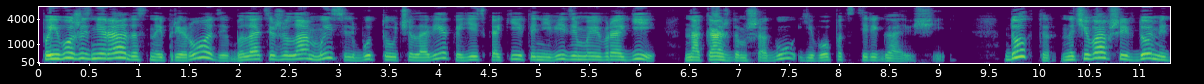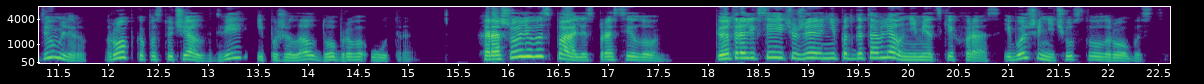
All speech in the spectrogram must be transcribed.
по его жизнерадостной природе была тяжела мысль, будто у человека есть какие-то невидимые враги, на каждом шагу его подстерегающие. Доктор, ночевавший в доме Дюмлеров, робко постучал в дверь и пожелал доброго утра. «Хорошо ли вы спали?» — спросил он. Петр Алексеевич уже не подготовлял немецких фраз и больше не чувствовал робости.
